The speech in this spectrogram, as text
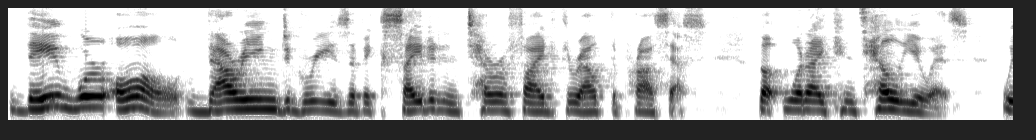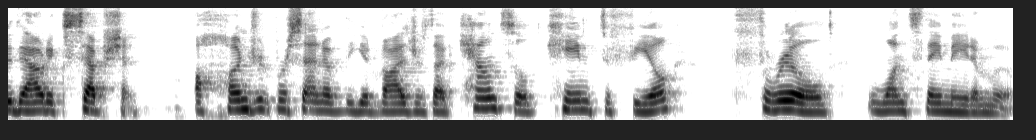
they were all varying degrees of excited and terrified throughout the process. But what I can tell you is, without exception, 100% of the advisors I've counseled came to feel thrilled once they made a move.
